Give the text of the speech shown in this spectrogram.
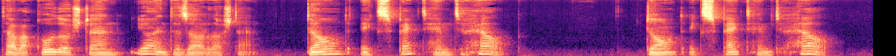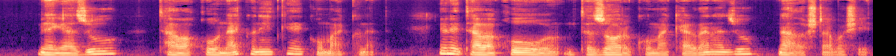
توقع داشتن یا انتظار داشتن. Don't expect him to help. Don't expect him to help. میگه از او توقع نکنید که کمک کند. یعنی توقع و انتظار کمک کردن از او نداشته باشید.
